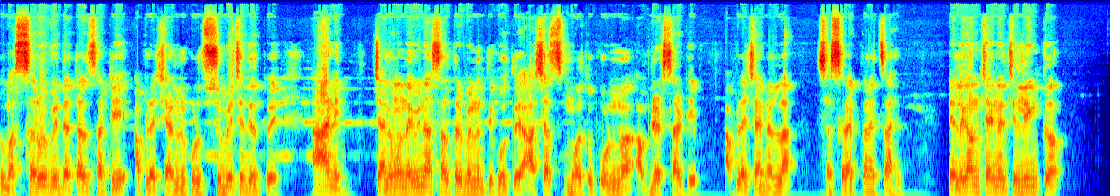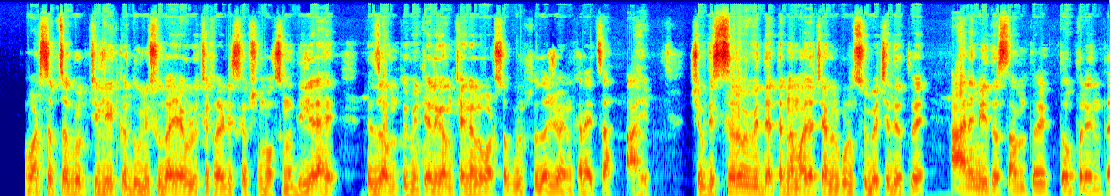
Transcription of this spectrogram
तुम्हाला सर्व विद्यार्थ्यांसाठी आपल्या चॅनलकडून शुभेच्छा देतोय. आणि चॅनलवर नवीन असाल तर विनंती करतोय अशाच महत्त्वपूर्ण अपडेट्ससाठी आपल्या चॅनलला सबस्क्राईब करायचं आहे. टेलिग्राम चॅनलची लिंक व्हॉट्सअपचा ग्रुपची लिंक दोन्ही सुद्धा या व्हिडिओच्या खाली डिस्क्रिप्शन बॉक्समध्ये दिलेली आहे. ते जाऊन तुम्ही टेलिग्राम चॅनल व्हॉट्सअप ग्रुप सुद्धा जॉईन करायचा आहे. शेवटी सर्व विद्यार्थ्यांना माझ्या चॅनलकडून शुभेच्छा देतोय आणि मी इथं सांगतोय तोपर्यंत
